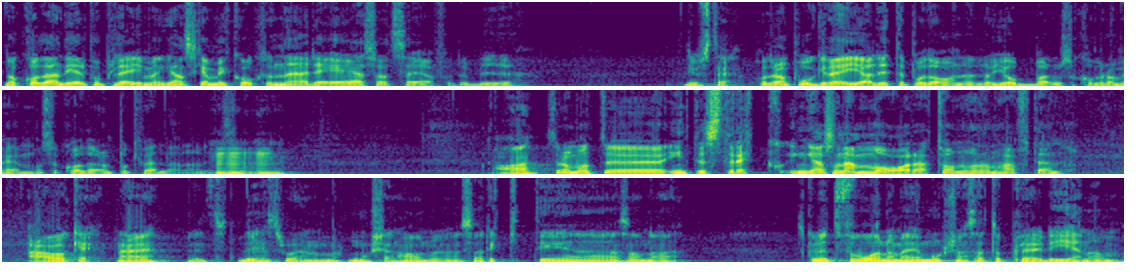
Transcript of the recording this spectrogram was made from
De kollar en del på play, men ganska mycket också när det är så att säga. För då blir det, Just det. håller de på och grejar lite på dagen eller jobbar och så kommer de hem och så kollar de på kvällarna. Liksom. Mm, mm. Ja, Så de har inte, inte sträck, inga sådana maraton har de haft än. ja okej. Nej, det, det tror jag morsan har nu. Alltså, riktiga sådana. Skulle inte förvåna mig om morsan satt och plöjde igenom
